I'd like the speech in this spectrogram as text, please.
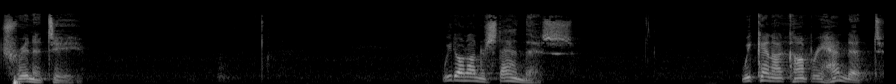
Trinity. We don't understand this. We cannot comprehend it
